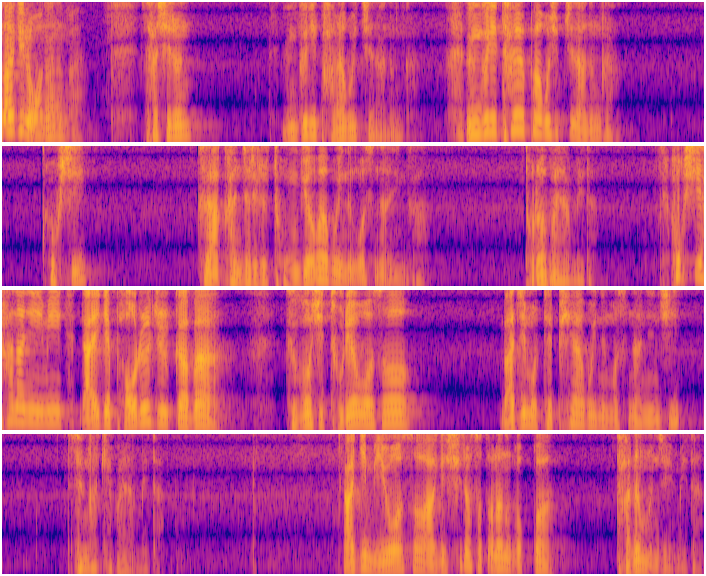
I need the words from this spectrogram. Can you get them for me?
떠나기를 원하는가? 사실은 은근히 바라고 있진 않은가? 은근히 타협하고 싶진 않은가? 혹시 그 악한 자리를 동경하고 있는 것은 아닌가? 돌아봐야 합니다. 혹시 하나님이 나에게 벌을 줄까봐 그것이 두려워서 마지못해 피하고 있는 것은 아닌지 생각해 봐야 합니다. 악이 미워서 악이 싫어서 떠나는 것과 다른 문제입니다.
